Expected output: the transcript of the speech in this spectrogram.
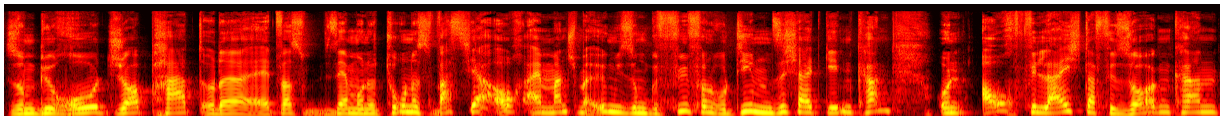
so einen Bürojob hat oder etwas sehr monotones, was ja auch einem manchmal irgendwie so ein Gefühl von Routine und Sicherheit geben kann und auch vielleicht dafür sorgen kann,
